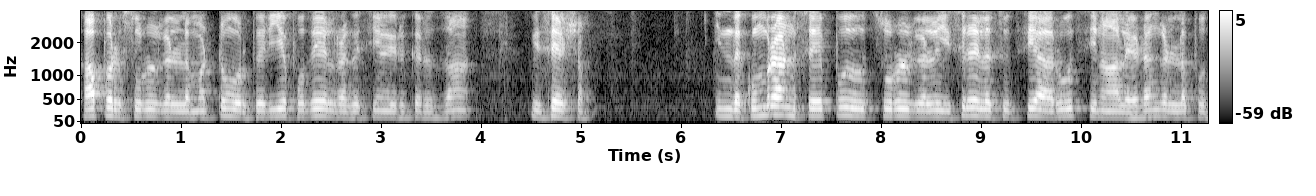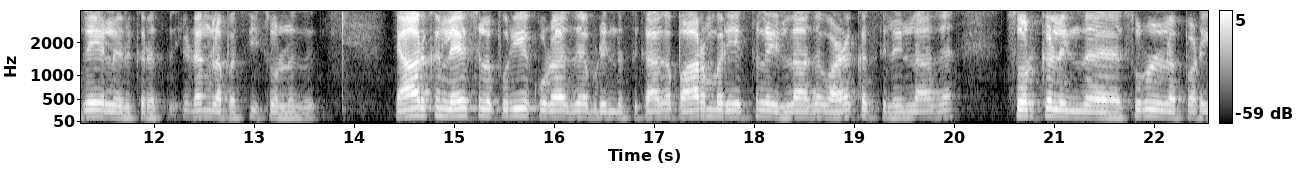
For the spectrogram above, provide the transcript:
காப்பர் சுருள்களில் மட்டும் ஒரு பெரிய புதையல் ரகசியம் இருக்கிறது தான் விசேஷம். இந்த கும்ரான் சேப்பு சுருள்கள் இஸ்ரேலை சுற்றி அறுபத்தி நாலு இடங்களில் புதையல் இருக்கிற இடங்களை பற்றி சொல்லுது. யாருக்கும் லேசில் புரியக்கூடாது அப்படின்றதுக்காக பாரம்பரியத்தில் இல்லாத வழக்கத்தில் இல்லாத சொற்கள் இந்த சுருளில் படி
